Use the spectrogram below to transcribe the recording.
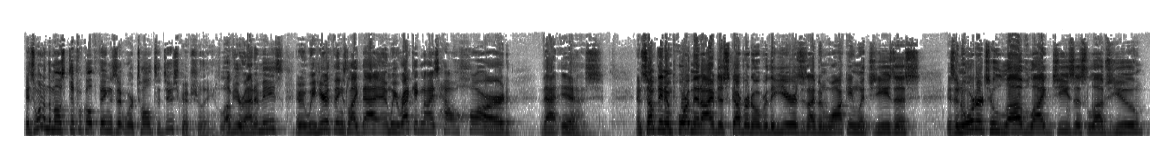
it's one of the most difficult things that we're told to do scripturally. Love your enemies. I mean, we hear things like that and we recognize how hard that is. And something important that I've discovered over the years as I've been walking with Jesus is in order to love like Jesus loves you,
